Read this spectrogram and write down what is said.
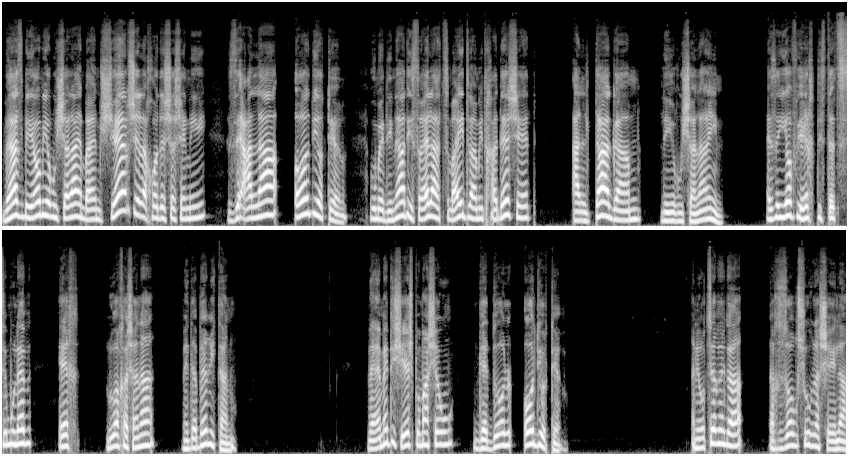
ואז ביום ירושלים, בהמשך של החודש השני, זה עלה עוד יותר, ומדינת ישראל העצמאית והמתחדשת עלתה גם לירושלים. איזה יופי, איך, תשימו לב איך לוח השנה מדבר איתנו. והאמת היא שיש פה משהו גדול עוד יותר. אני רוצה רגע לחזור שוב לשאלה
